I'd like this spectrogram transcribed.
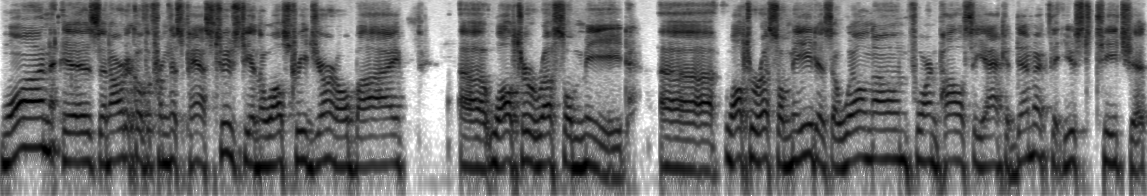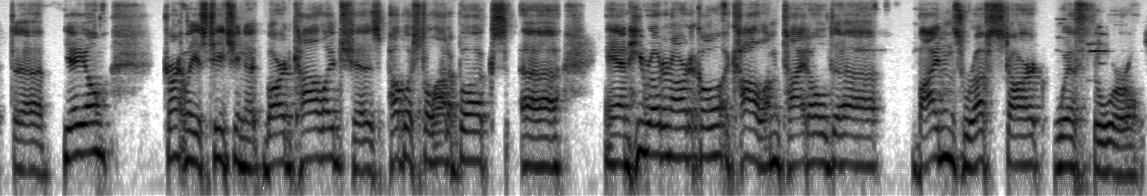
One is an article from this past Tuesday in the Wall Street Journal by uh, Walter Russell Mead. Uh, Walter Russell Mead is a well known foreign policy academic that used to teach at uh, Yale, currently is teaching at Bard College, has published a lot of books. Uh, and he wrote an article, a column titled uh, Biden's Rough Start with the World.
